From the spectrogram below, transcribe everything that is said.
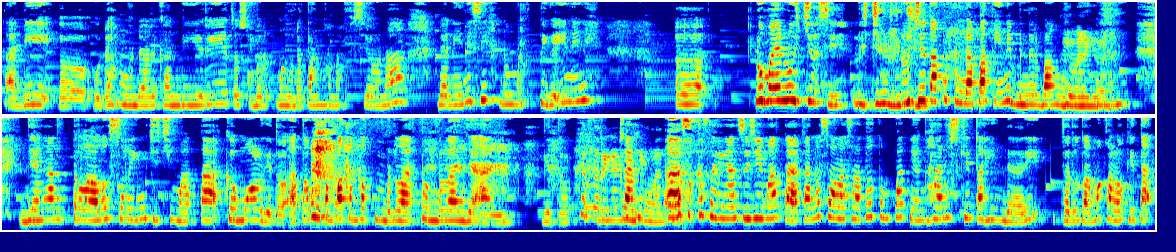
tadi eh, udah mengendalikan diri, terus ber- mengedepankan rasional, dan ini sih nomor tiga ini nih eh, lumayan lucu sih, Lucu lucu tapi pendapat ini bener banget. Gimana gimana? Jangan terlalu sering cuci mata ke mall gitu, atau ke tempat-tempat pembelanjaan gitu. Keseringan Kan, cuci mata. eh, keseringan cuci mata karena salah satu tempat yang harus kita hindari, terutama kalau kita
